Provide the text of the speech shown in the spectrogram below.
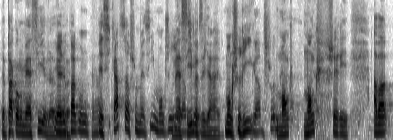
eine Packung Merci oder so. ja, eine Packung. Merci gab es da schon, Merci, Moncherie. Merci mit. Sicherheit. Moncherie gab es schon. Monk, Monk Cherie. Aber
